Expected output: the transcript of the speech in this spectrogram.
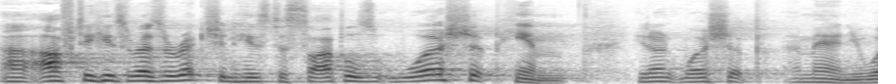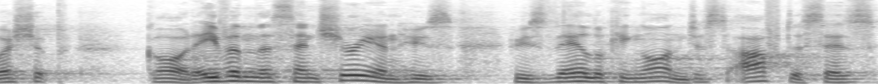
Uh, after his resurrection, his disciples worship him. You don't worship a man, you worship God. Even the centurion who's, who's there looking on just after says,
